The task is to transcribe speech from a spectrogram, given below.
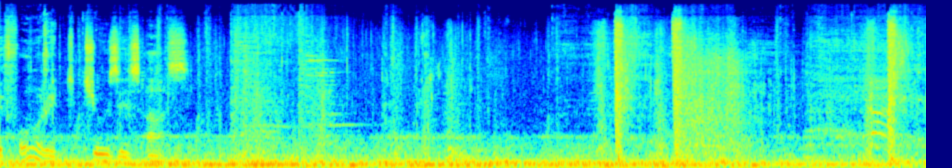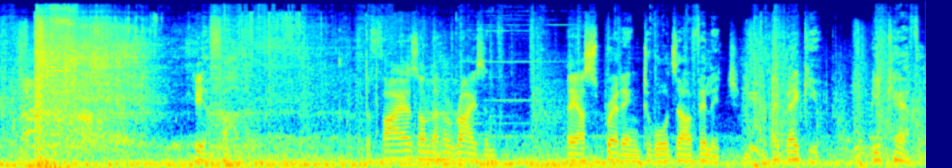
before it chooses us. Dear father, the fires on the horizon, they are spreading towards our village. I beg you, be careful.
